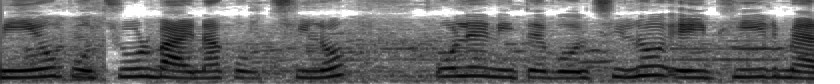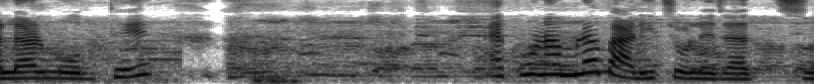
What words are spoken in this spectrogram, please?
মেয়েও প্রচুর বায়না করছিল কোলে নিতে বলছিল এই ভিড় মেলার মধ্যে। এখন আমরা বাড়ি চলে যাচ্ছি।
